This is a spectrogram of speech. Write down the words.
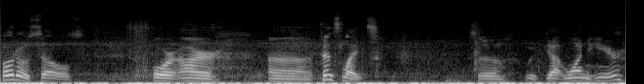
photo cells for our uh, fence lights. So we've got one here.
